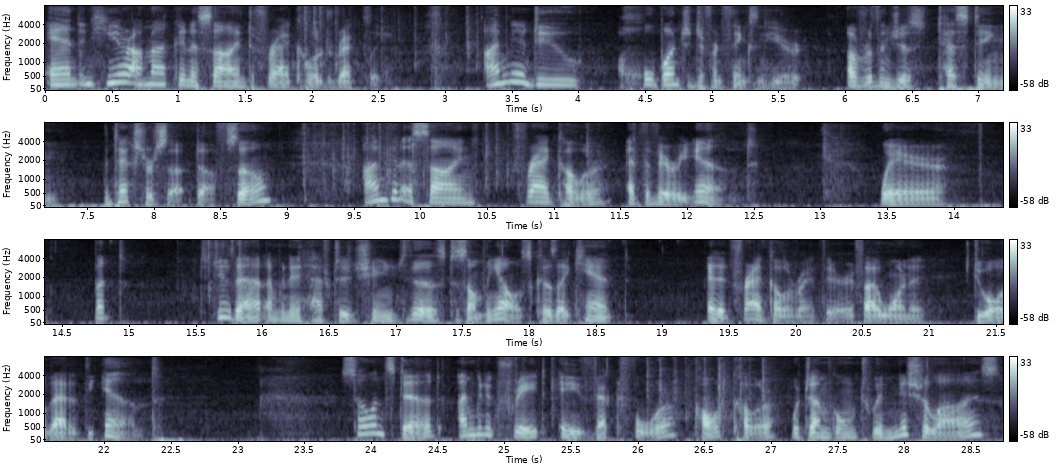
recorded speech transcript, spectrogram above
And in here, I'm not going to assign to frag color directly. I'm going to do a whole bunch of different things in here other than just testing the texture stuff. So I'm going to assign frag color at the very end, where, but to do that, I'm going to have to change this to something else, because I can't edit frag color right there if I want to do all that at the end. So instead, I'm going to create a vec4 called color, which I'm going to initialize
